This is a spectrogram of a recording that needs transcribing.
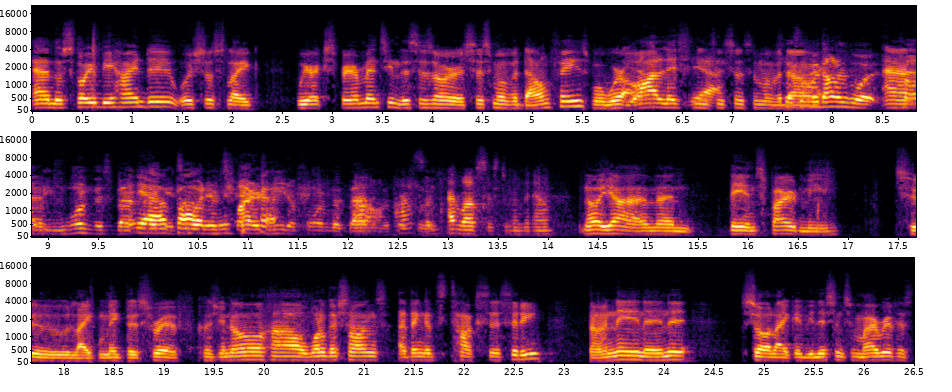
And the story behind it was just like we are experimenting. This is our System of a Down phase where we're Yeah. all listening Yeah. to System of a Down. System of a Down. Down is what And- probably formed this band. Yeah, like, it's probably. what inspired me to form the band Oh, in the first awesome. place. I love System of a Down. No, yeah, and then they inspired me to like make this riff because you know how one of their songs, I think it's Toxicity. So like if you listen to my riff, it's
